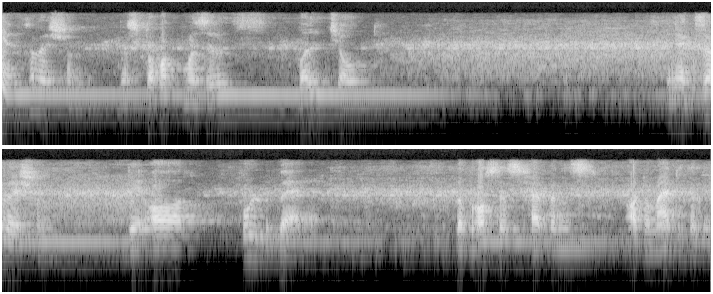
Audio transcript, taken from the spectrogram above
Inhalation, the stomach muscles bulge out. In exhalation, they are pulled back. The process happens automatically.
